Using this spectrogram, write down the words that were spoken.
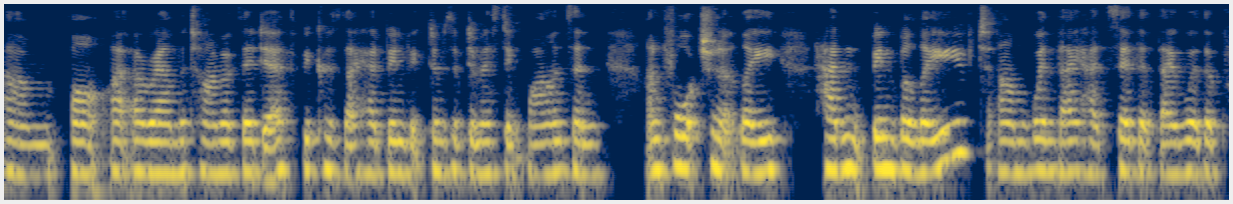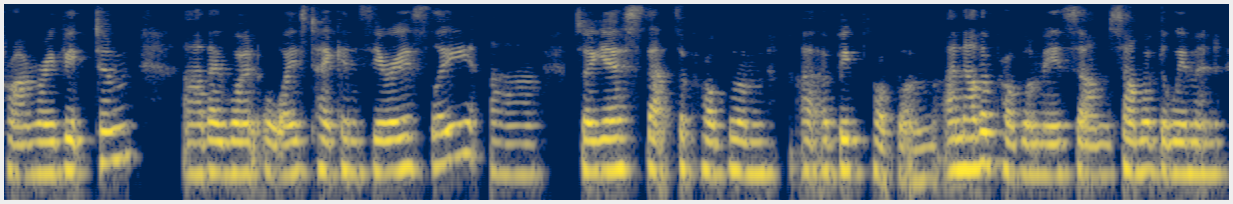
um, around the time of their death because they had been victims of domestic violence and unfortunately hadn't been believed um, when they had said that they were the primary victim. Uh, they weren't always taken seriously. Uh, so, yes, that's a problem, a big problem. Another problem is um, some of the women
